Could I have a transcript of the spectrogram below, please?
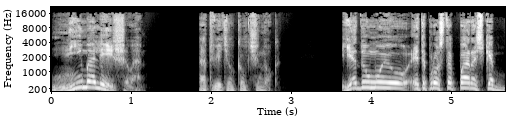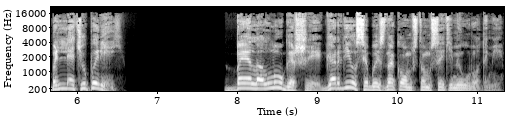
«Ни малейшего», — ответил Колченок. «Я думаю, это просто парочка, блядь, упырей. Белла Лугаши гордился бы знакомством с этими уродами».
